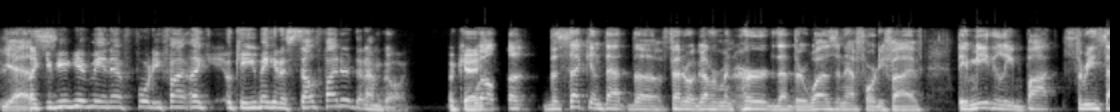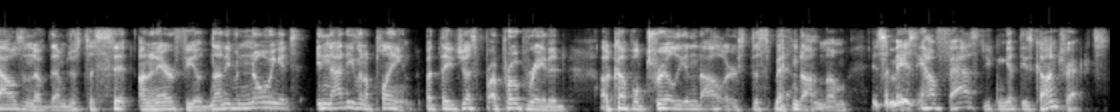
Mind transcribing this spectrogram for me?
Yes. Like if you give me an F forty five, like okay, you make it a stealth fighter, then I'm going. Okay. Well, the, the second that the federal government heard that there was an F 45, they immediately bought 3,000 of them just to sit on an airfield, not even knowing it's not even a plane, but they just appropriated a couple trillion dollars to spend on them. It's amazing how fast you can get these contracts.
